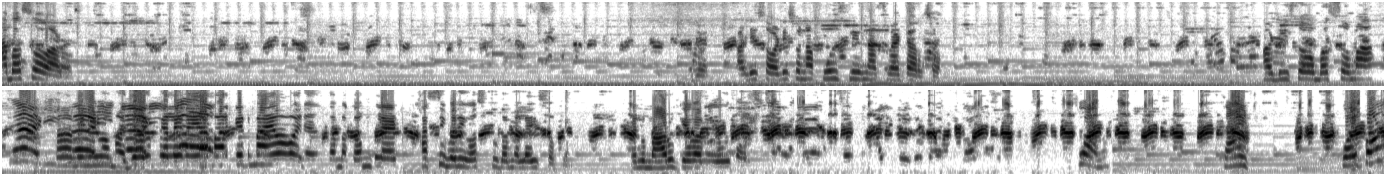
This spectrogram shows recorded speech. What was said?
આ બસો વાળો અઢીસો અઢીસો ના ફૂલ સ્લીવ ના સ્વેટર છે. અઢીસો બસો માં મિનિમમ હજાર રૂપિયા લઈને આ માર્કેટમાં આવ્યા હોય ને તમે કમ્પ્લેટ ખાસી બધી વસ્તુ તમે લઈ શકો. એટલું મારું કહેવાનું એવું થાય સાઠ કોઈ પણ?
